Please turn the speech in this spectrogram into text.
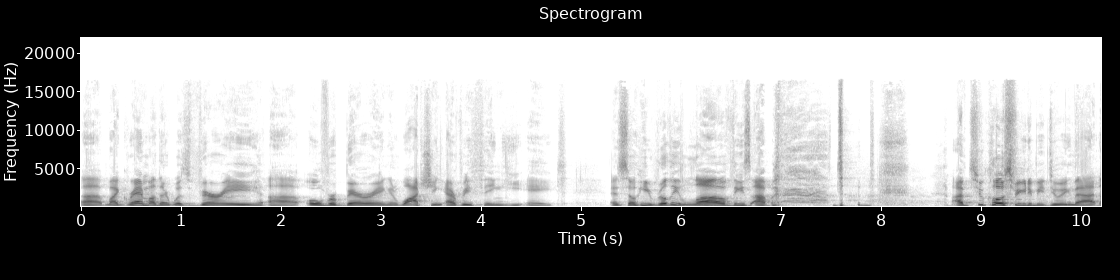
uh, my grandmother was very uh, overbearing and watching everything he ate. And so he really loved these. Op- I'm too close for you to be doing that.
